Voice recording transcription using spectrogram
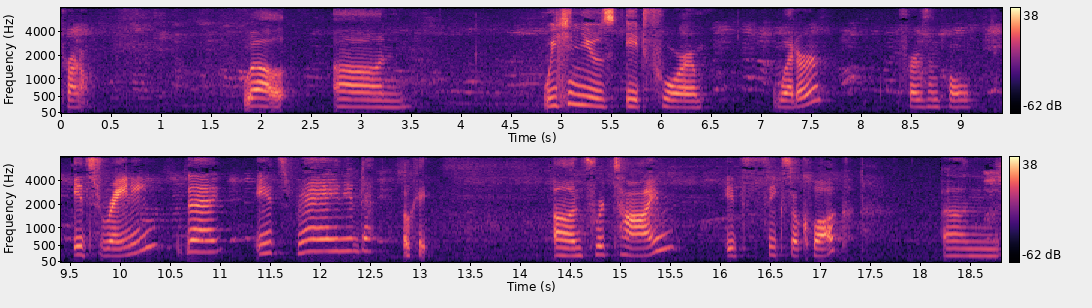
pronoun. Well, um, we can use it for weather. For example, it's raining day it's raining. Okay. And for time, it's six o'clock. And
